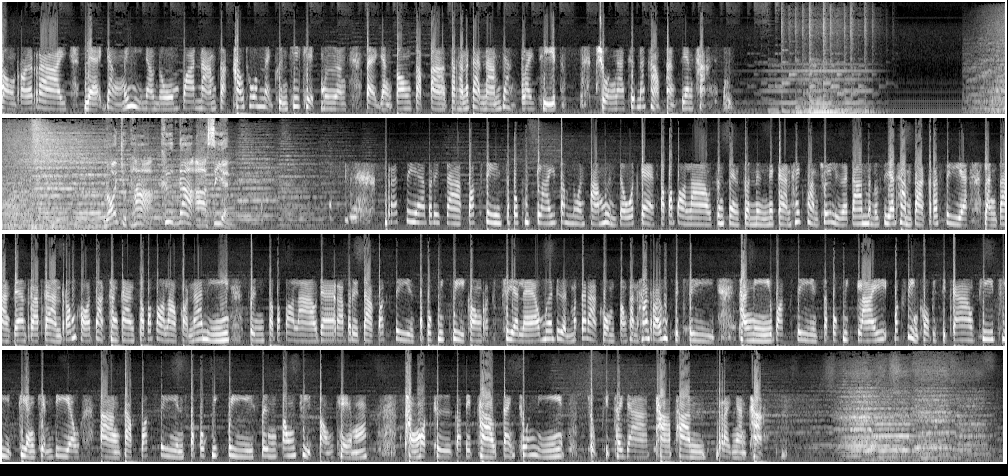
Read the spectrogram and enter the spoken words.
7,200 ราย และยังไม่มีแนวโน้มว่าน้ำจะเข้าท่วมในพื้นที่เขตเมือง แต่ยังต้องจับตาสถานการณ์น้ำอย่างใกล้ชิด ช่วงหน้าคืบหน้าข่าวอาเซียนค่ะร้อยจุดห้าคืบหน้าอาเซียน รัสเซียบริจาควัคซีนสปุตนิกไลท์จำนวน 30,000 โดสแก่สปปลาว ซึ่งเป็นส่วนหนึ่งในการให้ความช่วยเหลือด้านมนุษยธรรมจากรัสเซีย หลังจากได้รับการร้องขอจากทางการสปปลาวก่อนหน้านี้ ซึ่งสปปลาวได้รับบริจาควัคซีนสปุตนิกวีของรัสเซียแล้วเมื่อเดือนมกราคม 2564 ทั้งนี้วัคซีนสปุตนิกไลท์วัคซีนโควิด -19 ที่ฉีดเพียงเข็มเดียว ต่างกับวัคซีนสปุตนิกวีซึ่งต้องฉีด 2 เข็ม ทั้งหมดคือเกาะติดข่าวแต่งช่วงนี้ สุพิทยาทาพันรายงานค่ะ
